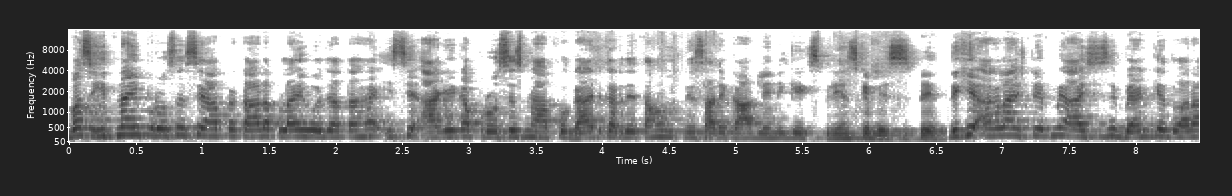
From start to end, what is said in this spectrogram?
बस इतना ही प्रोसेस से आपका कार्ड अप्लाई हो जाता है। इससे आगे का प्रोसेस मैं आपको गाइड कर देता हूँ इतने सारे कार्ड लेने के एक्सपीरियंस के बेसिस पे। देखिए, अगला स्टेप में आईसीसी बैंक के द्वारा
